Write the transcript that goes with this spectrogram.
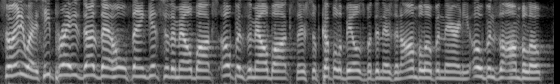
So, anyways, he prays, does that whole thing, gets to the mailbox, opens the mailbox. There's a couple of bills, but then there's an envelope in there, and he opens the envelope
